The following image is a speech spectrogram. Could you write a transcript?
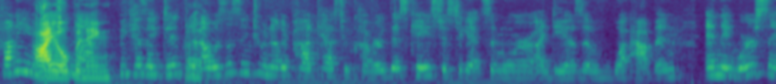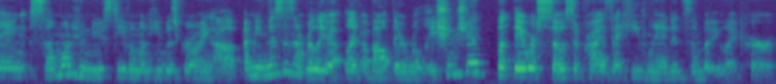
funny eye-opening, because I did. but- I was listening to another podcast who covered this case just to get some more ideas of what happened, and they were saying someone who knew Stephen when he was growing up. I mean, this isn't really uh, like about their relationship, but they were so surprised that he landed somebody like her.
